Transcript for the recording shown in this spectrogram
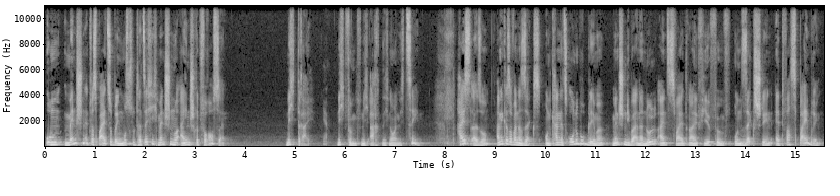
Um Menschen etwas beizubringen, musst du tatsächlich Menschen nur einen Schritt voraus sein. Nicht drei, ja. nicht fünf, nicht acht, nicht neun, nicht zehn. Heißt also, Annika ist auf einer 6 und kann jetzt ohne Probleme Menschen, die bei einer 0, 1, 2, 3, 4, 5 und 6 stehen, etwas beibringen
